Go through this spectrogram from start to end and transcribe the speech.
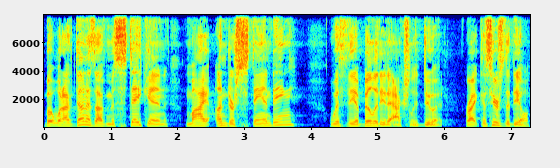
but what I've done is I've mistaken my understanding with the ability to actually do it. Right? Because here's the deal.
